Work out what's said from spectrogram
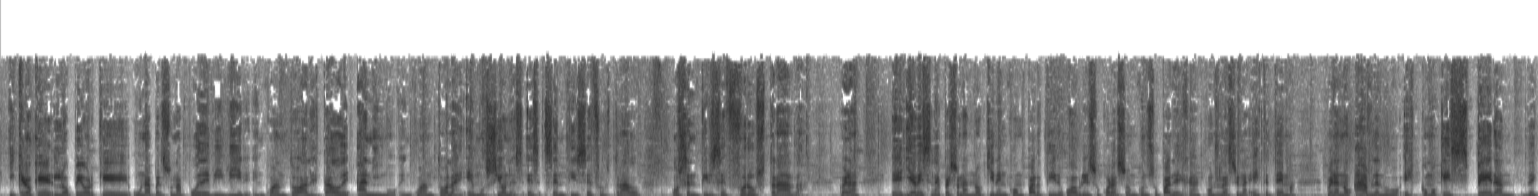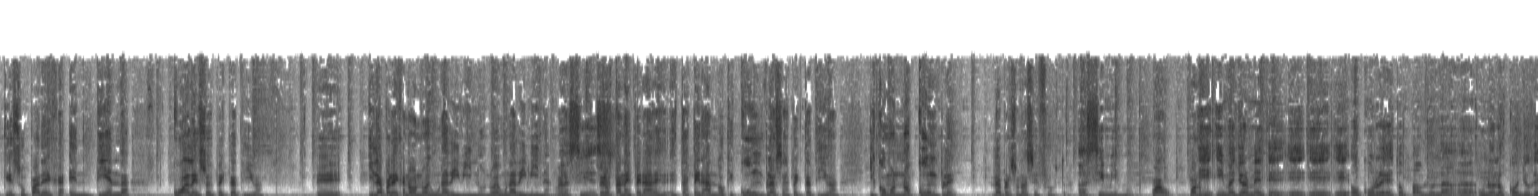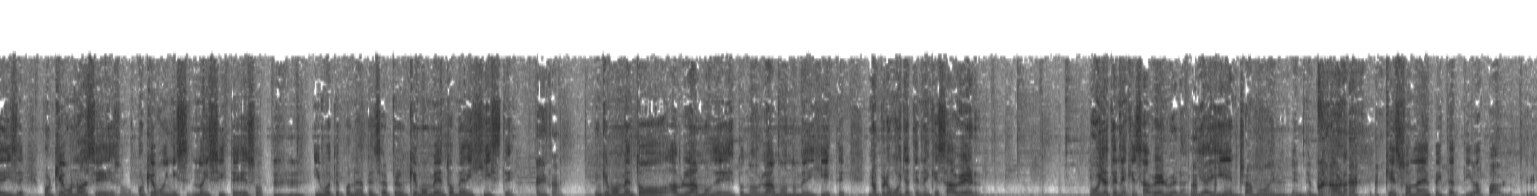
Y creo que lo peor que una persona puede vivir en cuanto al estado de ánimo, en cuanto a las emociones, es sentirse frustrado o sentirse frustrada. ¿Verdad? Eh, y a veces las personas no quieren compartir o abrir su corazón con su pareja con relación a este tema, ¿verdad? No hablan luego, es como que esperan de que su pareja entienda cuál es su expectativa. Eh, y la pareja no, no es un adivino, no es una divina, ¿verdad? Así es. Pero están esperando, está esperando que cumpla esa expectativa y como no cumple, la persona se frustra. Así mismo. Wow. Bueno. Y, y mayormente eh, eh, eh, ocurre esto, Pablo. La, uh, uno de los cónyuges dice, ¿por qué vos no haces eso? ¿Por qué vos no hiciste eso? Uh -huh. Y vos te pones a pensar, ¿pero en qué momento me dijiste? Ahí está. ¿En qué momento hablamos de esto? No hablamos, no me dijiste. No, pero vos ya tenés que saber. Vos ya tenés que saber, ¿verdad? Y ahí entramos en... en, en... Ahora, ¿qué son las expectativas, Pablo? Sí.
